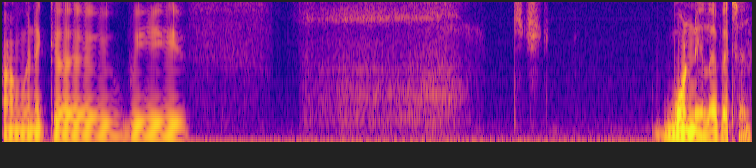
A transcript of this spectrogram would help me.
I'm gonna go with one 0 Everton.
